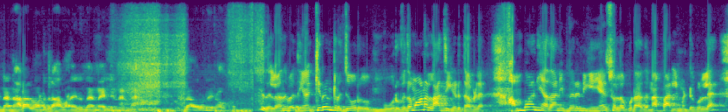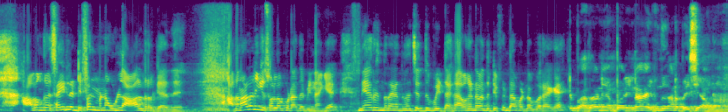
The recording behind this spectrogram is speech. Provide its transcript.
என்ன நாடாளுமன்றத்தில் ஆவணம் இருந்தான்னா இல்லைன்னா அதான் அவருடைய நோக்கம். இதில் வந்து பார்த்தீங்கன்னா கிரண் ரிஜு ஒரு ஒரு விதமான லாஜிக் எடுத்தாப்புல. அம்பானி அதானி பேர் நீங்கள் ஏன் சொல்லக்கூடாதுன்னா பார்லிமெண்ட்டுக்குள்ள அவங்க சைடில் டிஃபெண்ட் பண்ணால் உள்ள ஆள் இருக்காது. அதனால் நீங்கள் சொல்லக்கூடாது அப்படின்னாங்க. நேரு இந்திரா காந்தி தான் செத்து போயிட்டாங்க. அவங்ககிட்ட வந்து டிஃபெண்டாக பண்ண போகிறாங்க இப்போ அதானி அம்பானினா இவங்க தானே பேசி ஆகணும்.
